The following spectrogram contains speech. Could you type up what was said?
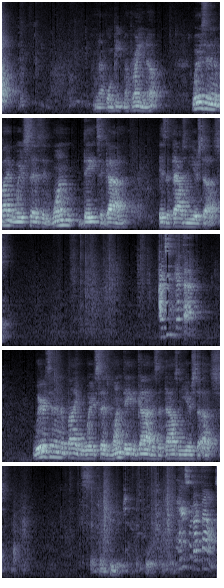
I'm not going to beat my brain up. Where is it in the Bible where it says that one day to God is a thousand years to us? I didn't get that. Where is it in the Bible where it says one day to God is a thousand years to us? Second Peter chapter 4. Here's what I found.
